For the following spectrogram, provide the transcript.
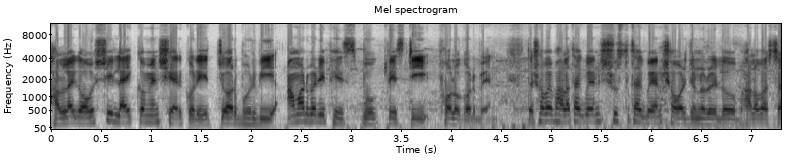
ভালো লাগে, অবশ্যই লাইক কমেন্ট শেয়ার করে চর ভরবি আমার বাড়ি ফেসবুক পেজটি ফলো করবেন। তো সবাই ভালো থাকবেন, সুস্থ থাকবেন, সবার জন্য রইল ভালোবাসা।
